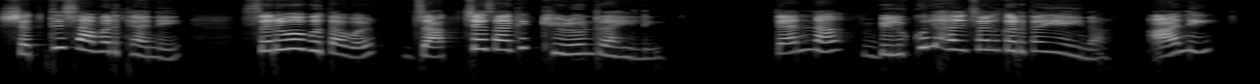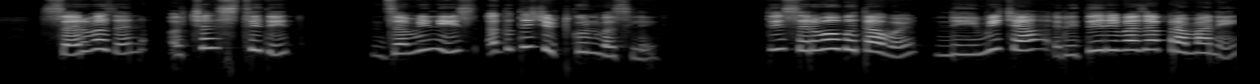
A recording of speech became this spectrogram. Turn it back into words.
शक्ती सामर्थ्याने सर्व भूतावळ जागच्या जागी खिळून राहिली. त्यांना बिलकुल हालचाल करता येईना आणि सर्वजण अचल स्थितीत जमिनीस अगदी चिटकून बसले. ती सर्व भूतावळ नेहमीच्या रीतिरिवाजाप्रमाणे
